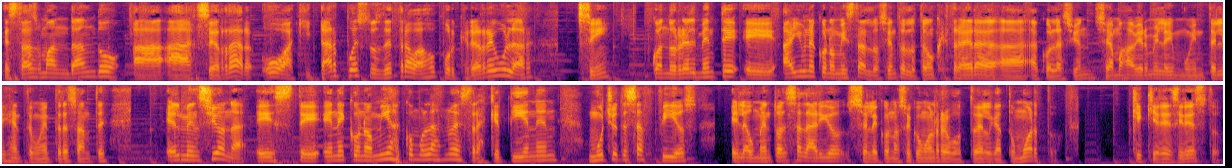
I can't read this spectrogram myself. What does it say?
estás mandando a, cerrar o a quitar puestos de trabajo por querer regular, ¿sí? Cuando realmente eh, hay un economista, lo siento, lo tengo que traer a, a colación, se llama Javier Milei, muy inteligente, muy interesante, él menciona, este, en economías como las nuestras, que tienen muchos desafíos, el aumento al salario se le conoce como el rebote del gato muerto. ¿Qué quiere decir esto?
